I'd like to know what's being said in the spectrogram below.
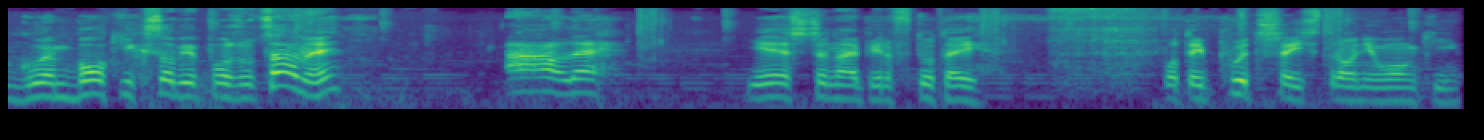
głębokich sobie porzucamy, ale jeszcze najpierw tutaj po tej płytszej stronie łąki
